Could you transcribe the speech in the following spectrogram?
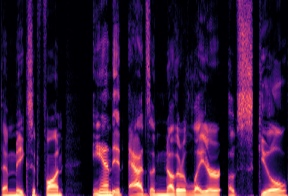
that makes it fun, and it adds another layer of skill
